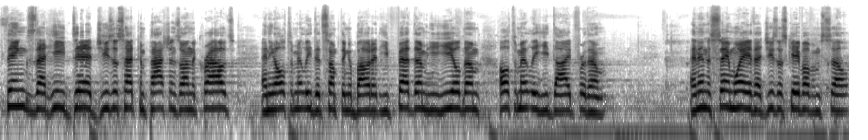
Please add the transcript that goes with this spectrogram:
things that he did. Jesus had compassions on the crowds and he ultimately did something about it. He fed them, he healed them, ultimately he died for them. And in the same way that Jesus gave of himself,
